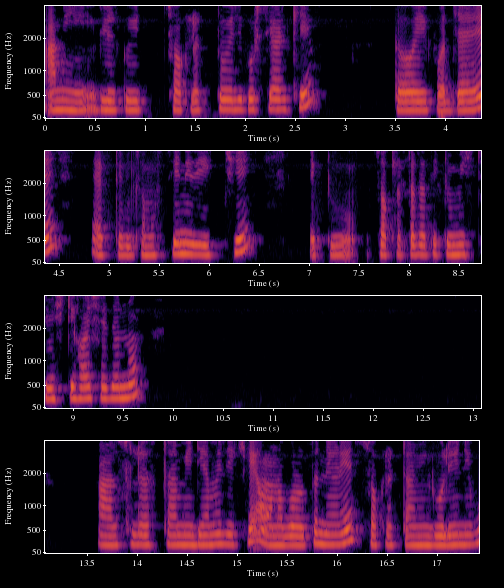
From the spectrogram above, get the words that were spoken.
আমি লিকুইড চকলেট তৈরি করছি আর কি তো এই পর্যায়ে এক টেবিল চামচ চিনি দিচ্ছি। একটু চকলেটটা যাতে একটু মিষ্টি মিষ্টি হয় সেজন্য। আর চুলাসটা মিডিয়ামে রেখে অনবরত নেড়ে চকলেটটা আমি গলিয়ে নেব।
